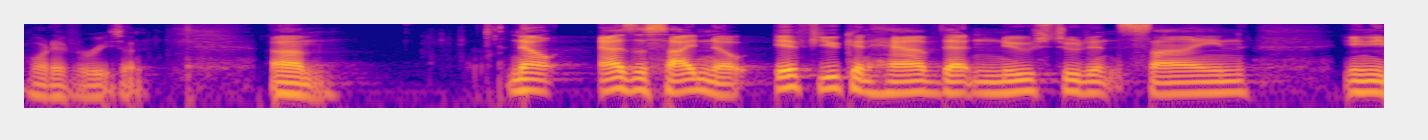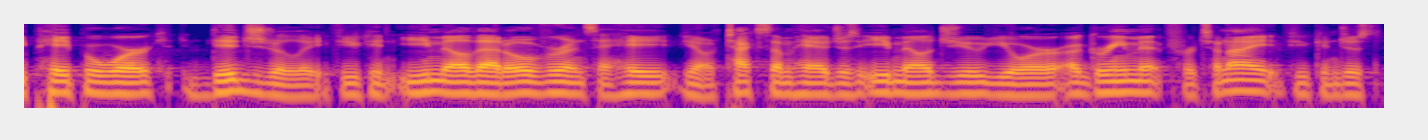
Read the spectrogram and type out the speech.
whatever reason. Um, now, as a side note, if you can have that new student sign any paperwork digitally. If you can email that over and say, hey, you know, text them, hey, I just emailed you your agreement for tonight. If you can just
